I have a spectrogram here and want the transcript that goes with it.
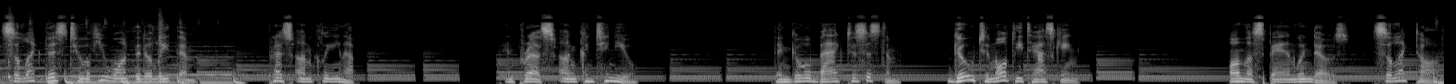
Select this too if you want to delete them. Press on cleanup. And press on continue. Then go back to system. Go to multitasking. On the snap windows, select off.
